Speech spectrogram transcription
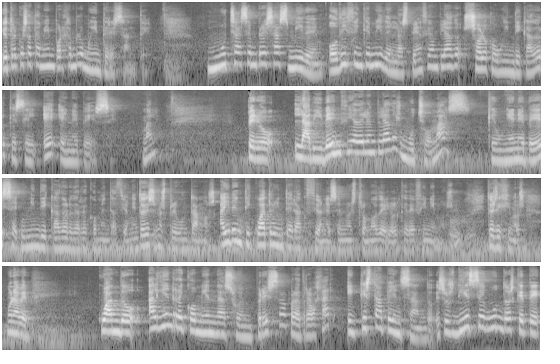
Y otra cosa también, por ejemplo, muy interesante. Muchas empresas miden o dicen que miden la experiencia de empleado solo con un indicador que es el ENPS. ¿vale? Pero la vivencia del empleado es mucho más que un NPS, que un indicador de recomendación. Entonces nos preguntamos, hay 24 interacciones en nuestro modelo, el que definimos. Entonces dijimos, bueno, a ver, cuando alguien recomienda a su empresa para trabajar, ¿en qué está pensando? Esos 10 segundos que, te,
